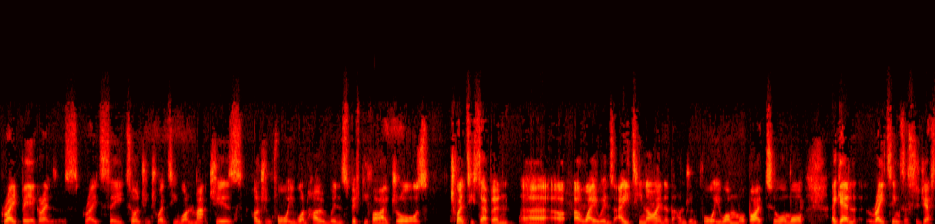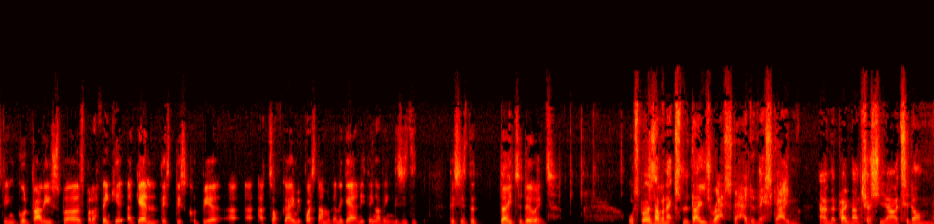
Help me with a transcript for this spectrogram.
Grade B against Grade C, 221 matches, 141 home wins, 55 draws, 27 uh, away wins, 89 of the 141 more by two or more. Again, ratings are suggesting good value Spurs, but I think it again this this could be a, a, a tough game. If West Ham are going to get anything, I think this is the this is the day to do it. Well, Spurs have an extra day's rest ahead of this game, and they play Manchester United on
